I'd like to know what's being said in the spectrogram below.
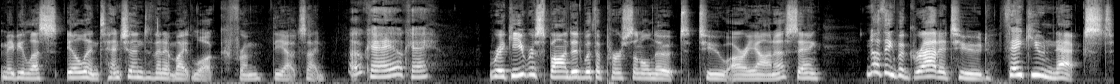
maybe less ill intentioned than it might look from the outside. Okay, okay. Ricky responded with a personal note to Ariana saying, Nothing but gratitude. Thank you next.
